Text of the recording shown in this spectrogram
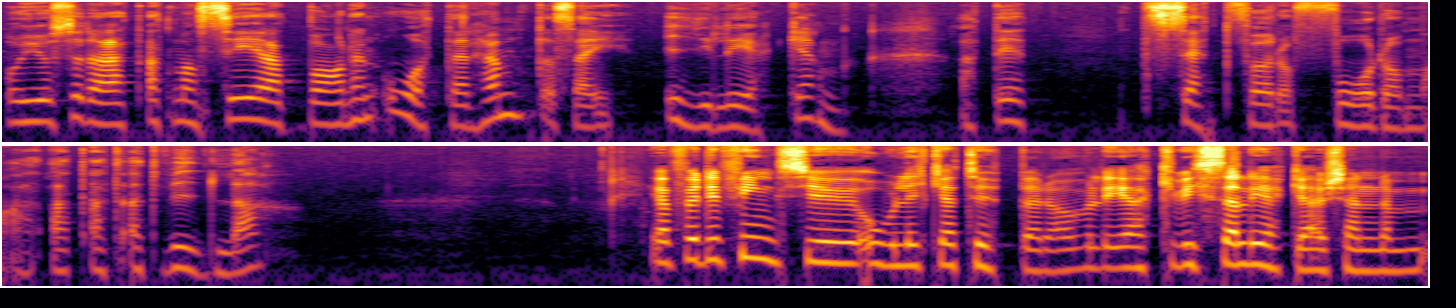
Och just det där att, att man ser att barnen återhämtar sig i leken. Att det är ett sätt för att få dem att, att, att, att vila. Ja, för det finns ju olika typer av lek. Vissa lekar känner,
